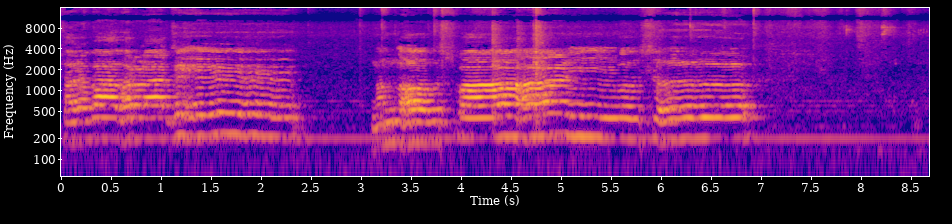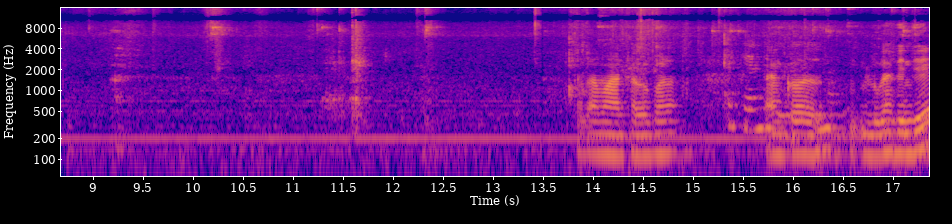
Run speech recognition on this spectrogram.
सर्वाभरणार्थे गन्धस्वाणि वंश ମା ଠାକୁରପାଳ ତାଙ୍କ ଲୁଗା ପିନ୍ଧିବେ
